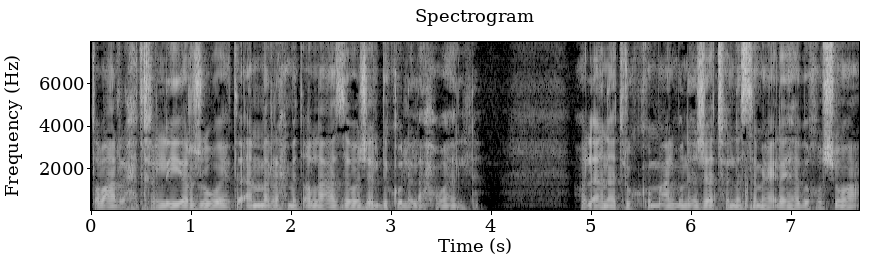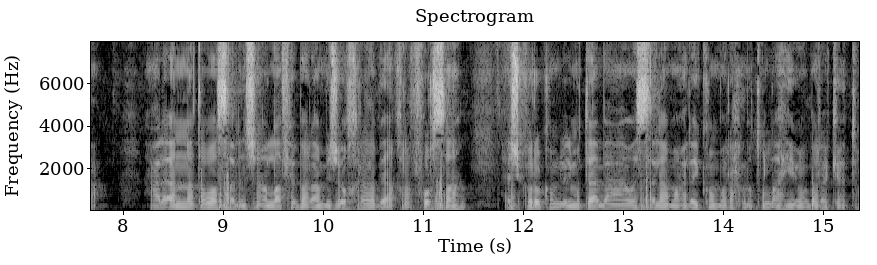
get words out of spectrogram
طبعا راح تخليه يرجو ويتأمل رحمة الله عز وجل بكل الأحوال. والآن أترككم مع المناجاة فلنستمع إليها بخشوع على أن نتواصل إن شاء الله في برامج أخرى بأقرب فرصة. أشكركم للمتابعة والسلام عليكم ورحمة الله وبركاته.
